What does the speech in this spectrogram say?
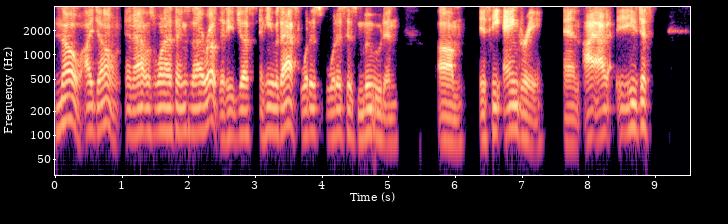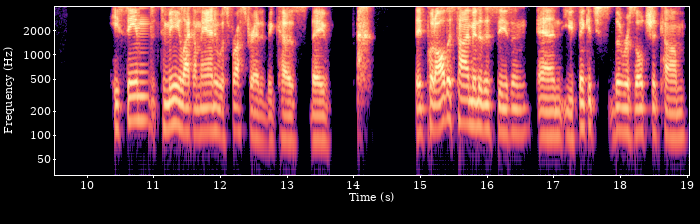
No, I don't. And that was one of the things that I wrote that he just and he was asked what is what is his mood and um is he angry? And I, I he just he seemed to me like a man who was frustrated because they've they've put all this time into this season and you think it's the results should come.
